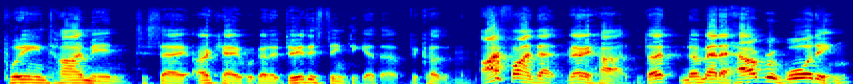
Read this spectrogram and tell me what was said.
putting time in to say, okay, we're going to do this thing together because I find that very hard. Don't, no matter how rewarding,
